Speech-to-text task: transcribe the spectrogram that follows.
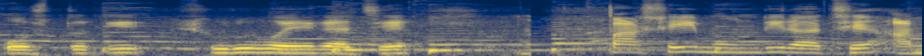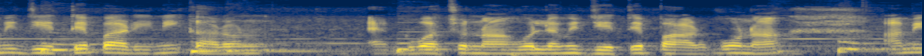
প্রস্তুতি শুরু হয়ে গেছে। পাশেই মন্দির আছে। আমি যেতে পারিনি কারণ এক বছর না হলে আমি যেতে পারব না। আমি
